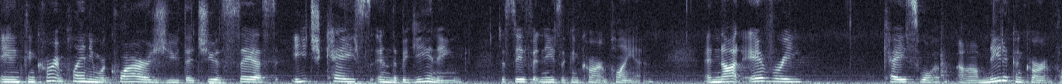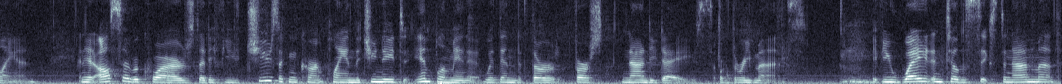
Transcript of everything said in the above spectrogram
And concurrent planning requires you that you assess each case in the beginning to see if it needs a concurrent plan. And not every case will um, need a concurrent plan. And it also requires that if you choose a concurrent plan, that you need to implement it within the third, first 90 days or three months. If you wait until the six to nine month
